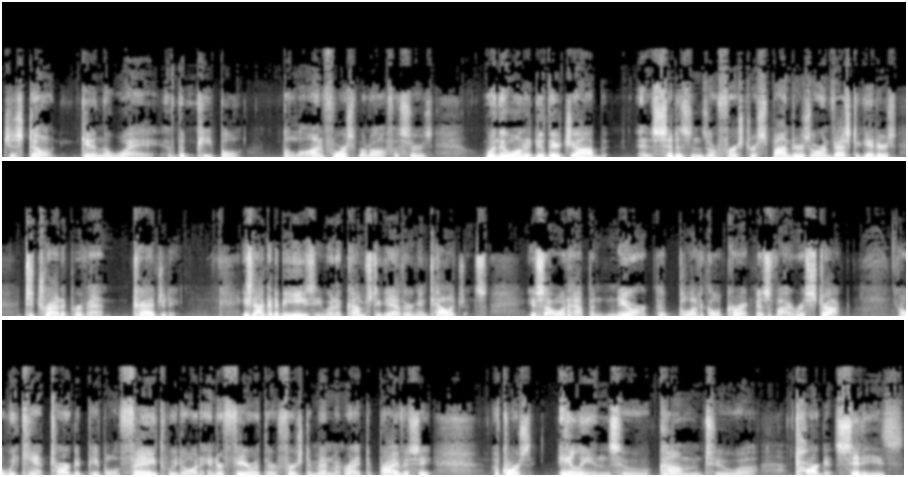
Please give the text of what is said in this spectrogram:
Just don't get in the way of the people, the law enforcement officers, when they want to do their job as citizens or first responders or investigators to try to prevent tragedy. It's not going to be easy when it comes to gathering intelligence. You saw what happened in New York. The political correctness virus struck. Oh, we can't target people of faith. We don't want to interfere with their First Amendment right to privacy. Of course, aliens who come to uh, target cities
